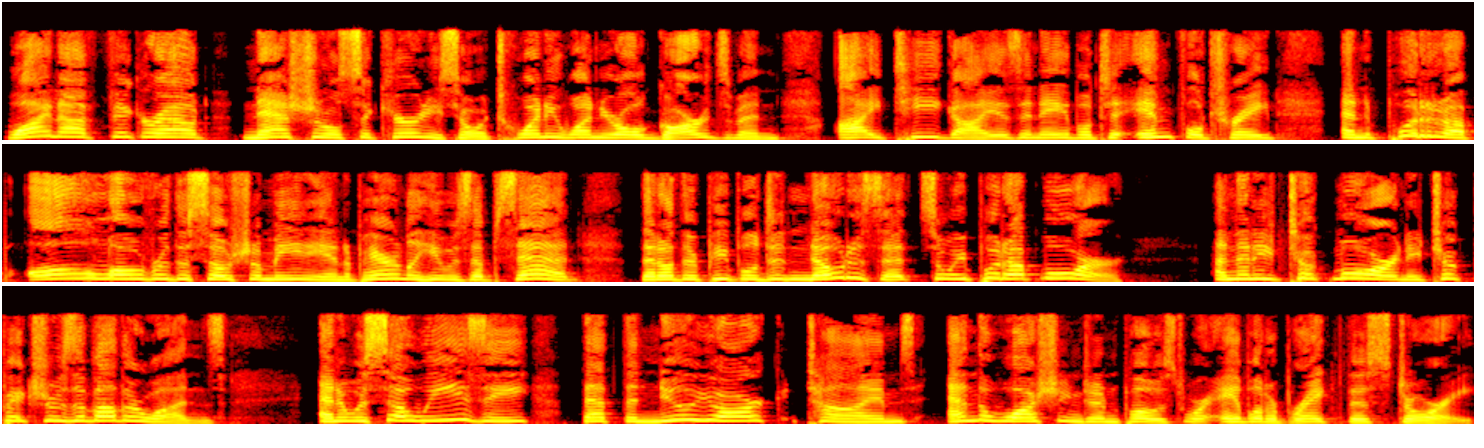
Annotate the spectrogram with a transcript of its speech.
Why not figure out national security so a 21 year old guardsman IT guy isn't able to infiltrate and put it up all over the social media? And apparently he was upset that other people didn't notice it. So he put up more. And then he took more and he took pictures of other ones. And it was so easy that the New York Times and the Washington Post were able to break this story.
